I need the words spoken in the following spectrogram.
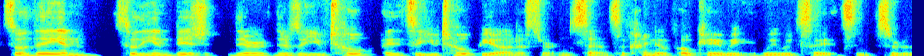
So they and so the envision there there's a utopia it's a utopia in a certain sense a kind of okay we we would say it's sort of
